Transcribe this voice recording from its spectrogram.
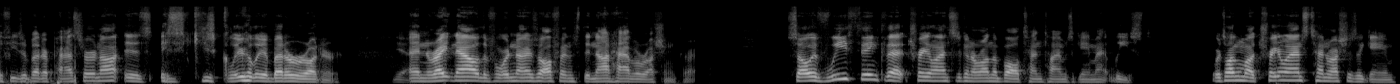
if he's a better passer or not is is he's clearly a better runner. Yeah. And right now the 49ers offense did not have a rushing threat. So if we think that Trey Lance is going to run the ball 10 times a game at least. We're talking about Trey Lance 10 rushes a game,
